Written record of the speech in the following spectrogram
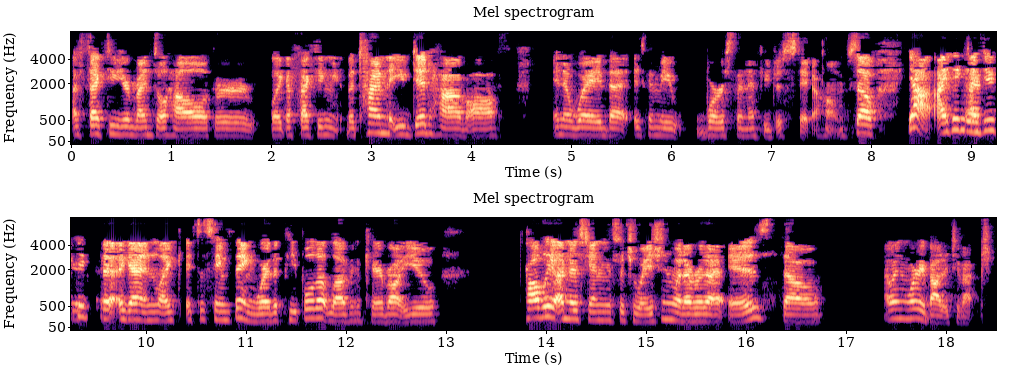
affecting your mental health or like affecting the time that you did have off in a way that is going to be worse than if you just stayed at home. So yeah, I think, I do think that again, like it's the same thing where the people that love and care about you probably understanding your situation, whatever that is. So I wouldn't worry about it too much.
